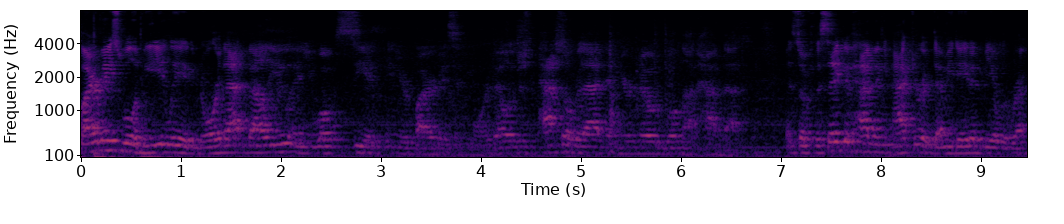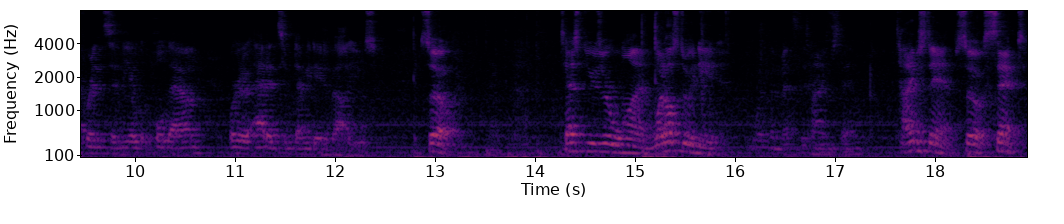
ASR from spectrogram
Firebase will immediately ignore that value and you won't see it in your Firebase anymore. They'll just pass over that and your node will not have that. And so for the sake of having accurate dummy data to be able to reference and be able to pull down, we're going to add in some dummy data values. So, test user one, what else do we need? When the message. Timestamp. Timestamp. So sent.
